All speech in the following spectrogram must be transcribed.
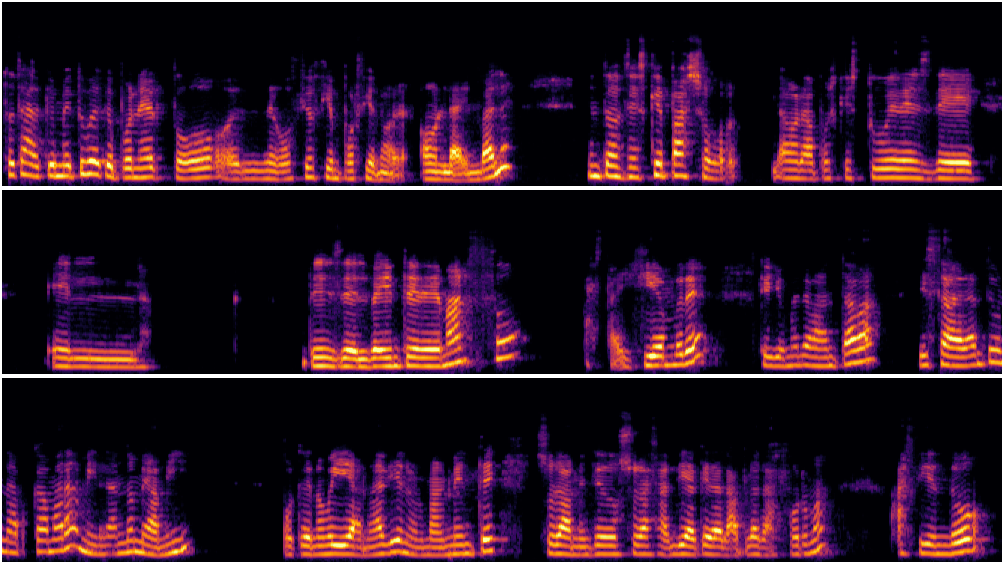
Total, que me tuve que poner todo el negocio 100% online, ¿vale? Entonces, ¿qué pasó, Laura? Pues que estuve desde el desde el 20 de marzo hasta diciembre, que yo me levantaba y estaba delante de una cámara mirándome a mí, porque no veía a nadie normalmente, solamente dos horas al día que era la plataforma, haciendo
